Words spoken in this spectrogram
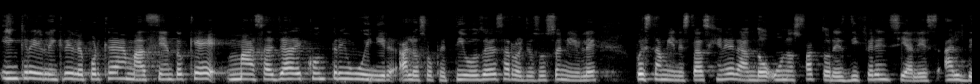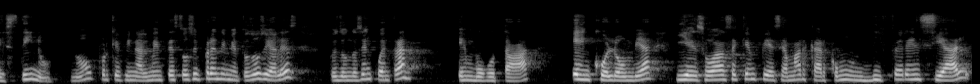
increíble, increíble, porque además siento que más allá de contribuir a los objetivos de desarrollo sostenible, pues también estás generando unos factores diferenciales al destino, ¿no? Porque finalmente estos emprendimientos sociales, pues ¿dónde se encuentran? En Bogotá, en Colombia y eso hace que empiece a marcar como un diferencial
